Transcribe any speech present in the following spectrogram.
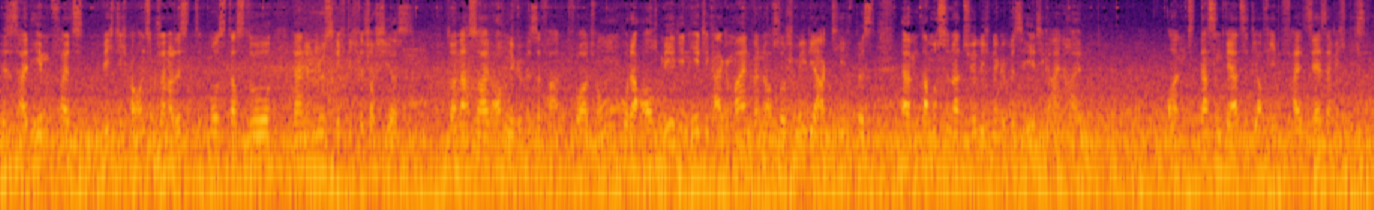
ist es halt ebenfalls wichtig bei uns im Journalismus, dass du deine News richtig recherchierst. So, und da hast du halt auch eine gewisse Verantwortung oder auch Medienethik allgemein, wenn du auf Social Media aktiv bist, ähm, da musst du natürlich eine gewisse Ethik einhalten. Und das sind Werte, die auf jeden Fall sehr, sehr wichtig sind.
